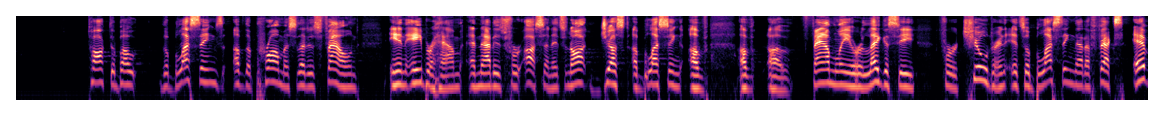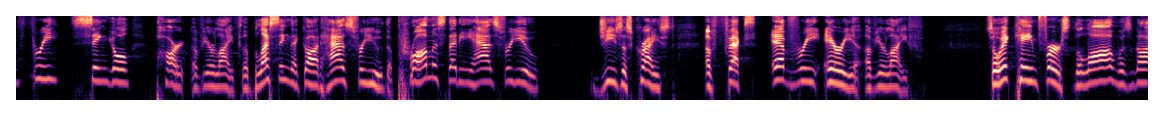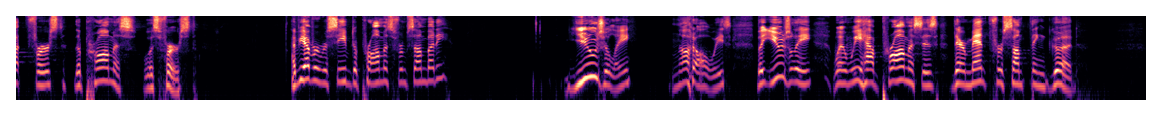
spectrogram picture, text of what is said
talked about the blessings of the promise that is found in Abraham, and that is for us. And it's not just a blessing of, of, of family or legacy for children, it's a blessing that affects every single part of your life. The blessing that God has for you, the promise that He has for you, Jesus Christ, affects every area of your life. So it came first. The law was not first, the promise was first. Have you ever received a promise from somebody? Usually, not always, but usually when we have promises, they're meant for something good.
